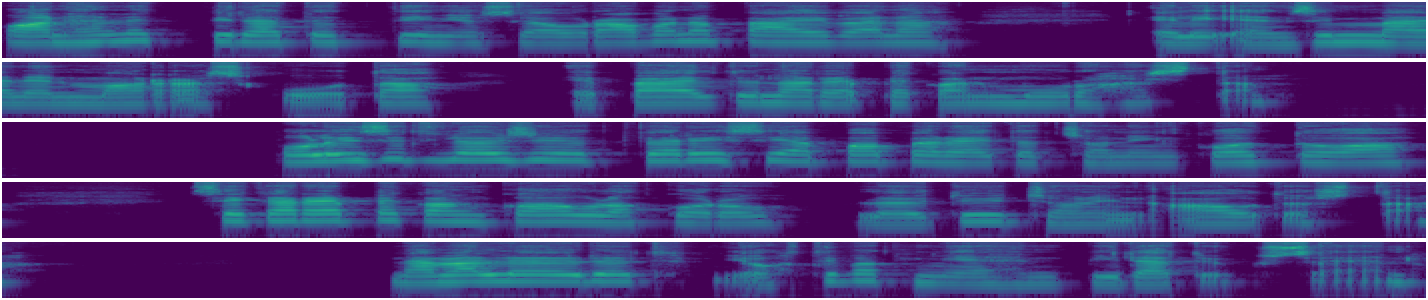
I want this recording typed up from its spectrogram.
vaan hänet pidätettiin jo seuraavana päivänä, eli ensimmäinen marraskuuta, epäiltynä Rebekan murhasta. Poliisit löysivät verisiä papereita Johnin kotoa, sekä Rebekan kaulakoru löytyi Johnin autosta. Nämä löydöt johtivat miehen pidätykseen.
